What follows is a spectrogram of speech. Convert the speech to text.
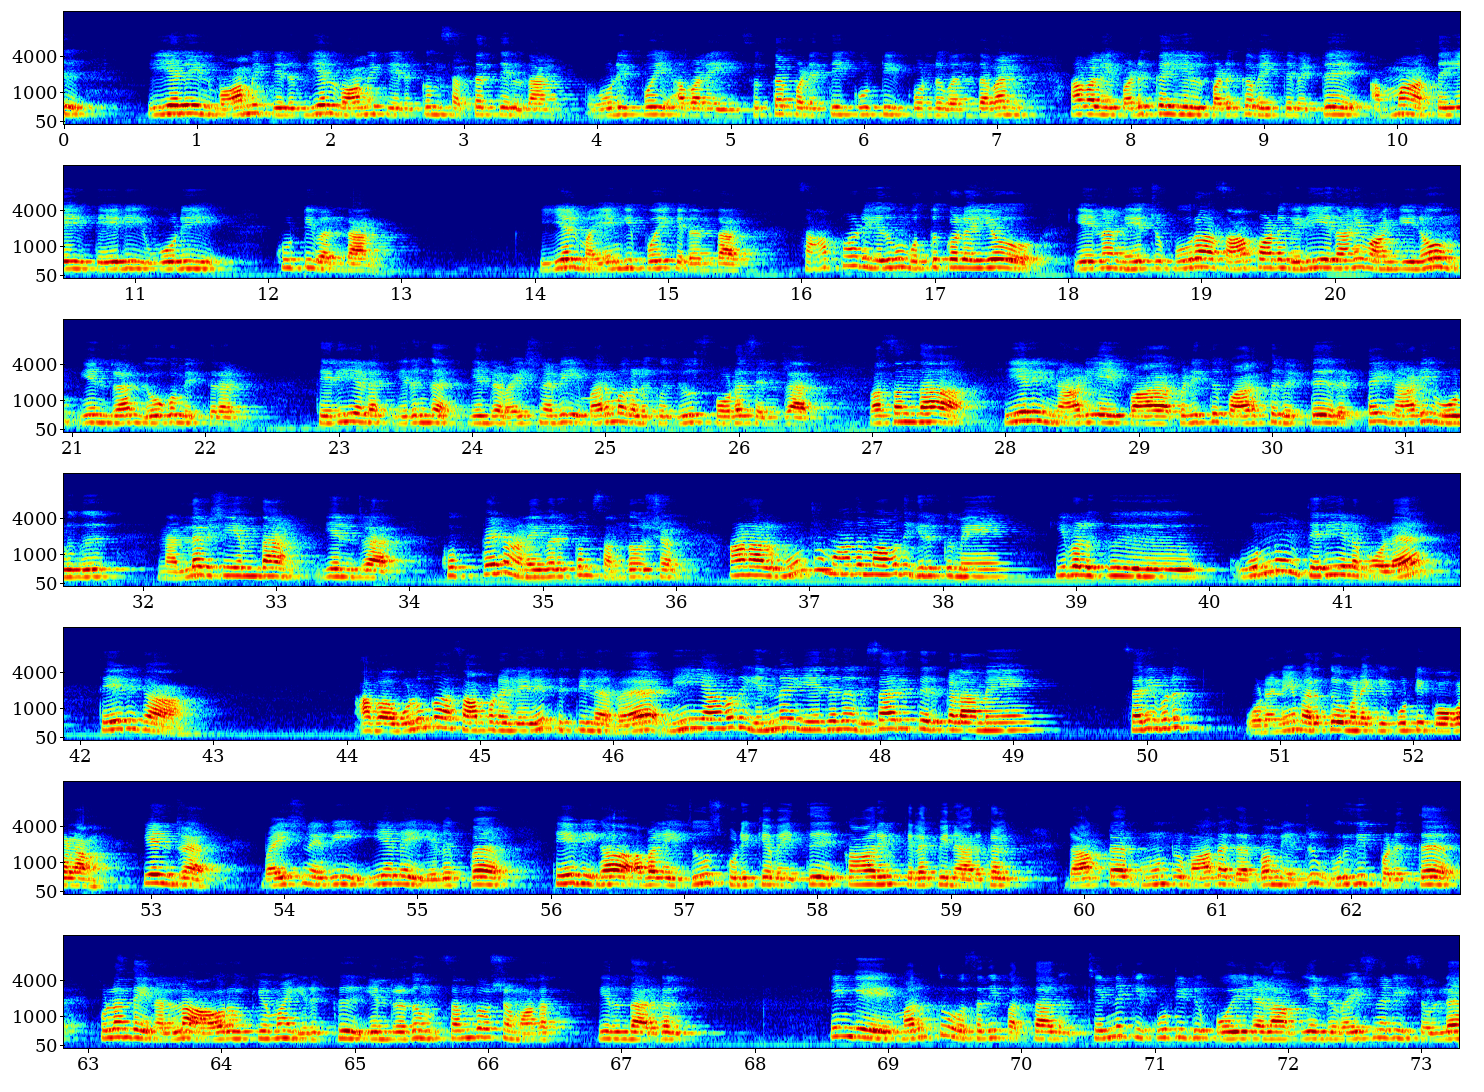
இயலின் வாமிட் எடு இயல் வாமிட் எடுக்கும் சத்தத்தில்தான். ஓடிப்போய் அவளை சுத்தப்படுத்தி கூட்டி கொண்டு வந்தவன் அவளை படுக்கையில் படுக்க வைத்துவிட்டு அம்மா அத்தையை தேடி ஓடி கூட்டி வந்தான். இயல் மயங்கி போய் கிடந்தாள். சாப்பாடு எதுவும் ஒத்துக்கொள்ளையோ? ஏன்னா நேற்று பூரா சாப்பாடு வெளியே தானே வாங்கினோம் என்றார் யோகமித்திரன். தெரியல இருங்க என்ற வைஷ்ணவி மருமகளுக்கு ஜூஸ் போட சென்றார். வசந்தா இயலின் நாடியை பா பிடித்து பார்த்துவிட்டு இரட்டை நாடி ஓடுது நல்ல விஷயம்தான் என்றார். குப்பென் அனைவருக்கும் சந்தோஷம். ஆனால் மூன்று மாதமாவது இருக்குமே. இவளுக்கு ஒன்றும் தெரியல போல. தேவிகா அவ ஒழுங்கா சாப்பிடலேன்னு திட்டினவ நீயாவது என்ன ஏதுன்னு விசாரித்து இருக்கலாமே? சரி விடு உடனே மருத்துவமனைக்கு கூட்டி போகலாம் என்றார். வைஷ்ணவி இயலை எழுப்ப தேவிகா அவளை ஜூஸ் குடிக்க வைத்து காரில் கிளப்பினார்கள். டாக்டர் மூன்று மாத கர்ப்பம் என்று உறுதிப்படுத்த குழந்தை நல்ல ஆரோக்கியமாக இருக்கு என்றதும் சந்தோஷமாக இருந்தார்கள். இங்கே மருத்துவ வசதி பத்தாது சென்னைக்கு கூட்டிட்டு போயிடலாம் என்று வைஷ்ணவி சொல்ல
